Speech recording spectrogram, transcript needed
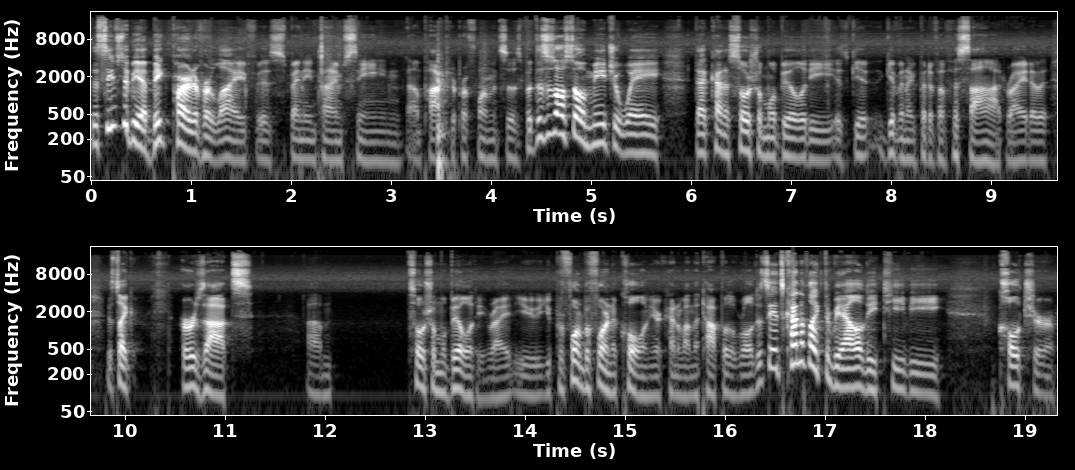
This seems to be a big part of her life is spending time seeing uh, popular performances. But this is also a major way that kind of social mobility is gi- given a bit of a facade, right? It's like ersatz. Um, social mobility, right? You you perform before Nicole and you're kind of on the top of the world. It's it's kind of like the reality TV culture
